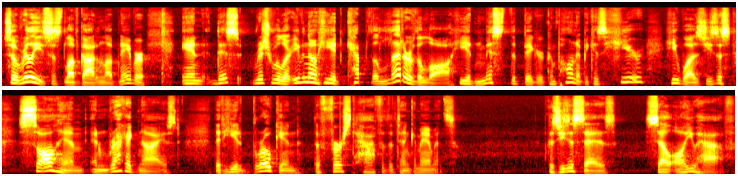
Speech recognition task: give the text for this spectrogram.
So really, it's just love God and love neighbor. And this rich ruler, even though he had kept the letter of the law, he had missed the bigger component because here he was. Jesus saw him and recognized that he had broken the first half of the Ten Commandments. Because Jesus says, Sell all you have.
